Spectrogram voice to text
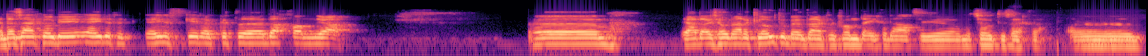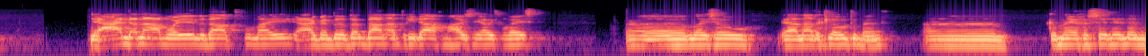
Ehm, en dat is eigenlijk ook de enige, enige keer dat ik het eh, dacht van, ja. ehm, ja, dat je zo naar de kloten bent eigenlijk van de degradatie, eh, om het zo te zeggen. Ehm, ja, en daarna word je inderdaad voor mij... Ja, ik ben da- daarna drie dagen mijn huis niet uit geweest. Eh, omdat je zo ja, naar de kloten bent. Ehm, ik had nergens zin in en...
